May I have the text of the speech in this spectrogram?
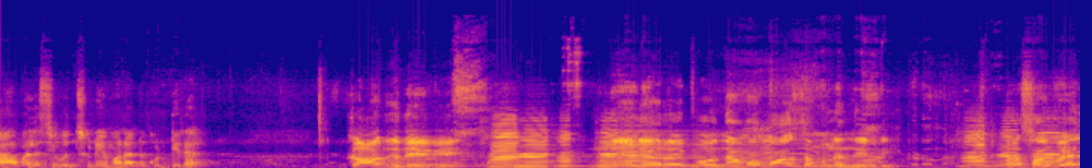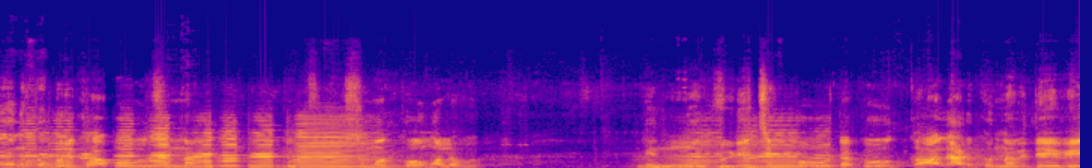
కావలసి వచ్చునేమని అనుకుంటారా? కాదు దేవి. నేడే రేపు నవమాసముల నిండి ప్రసవ వేదనకు గురి కాబోతున్నా కుసుమ కోమలవు. నిన్ను విడిచిపోవుటకు కాలాడుకున్నవి దేవి.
